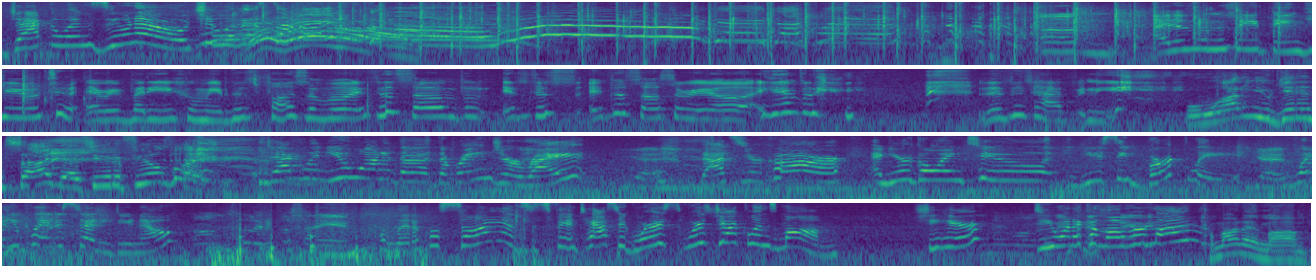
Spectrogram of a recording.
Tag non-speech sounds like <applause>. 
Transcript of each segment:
Jacqueline Zuno, Chula oh, Vista High School. <laughs> Um, I just want to say thank you to everybody who made this possible. It's just so it's just it's just so surreal. I can't <laughs> believe this is happening. Well, why don't you get inside that, see what it feels like? Jacqueline, you wanted the, the Ranger, right? Yes. <laughs> That's your car, and you're going to UC Berkeley. Yes. What do you plan to study? Do you know? Um, political science. Political science. It's fantastic. Where's Where's Jacqueline's mom? She here? Do you want to come over, mom? Come on in, mom.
